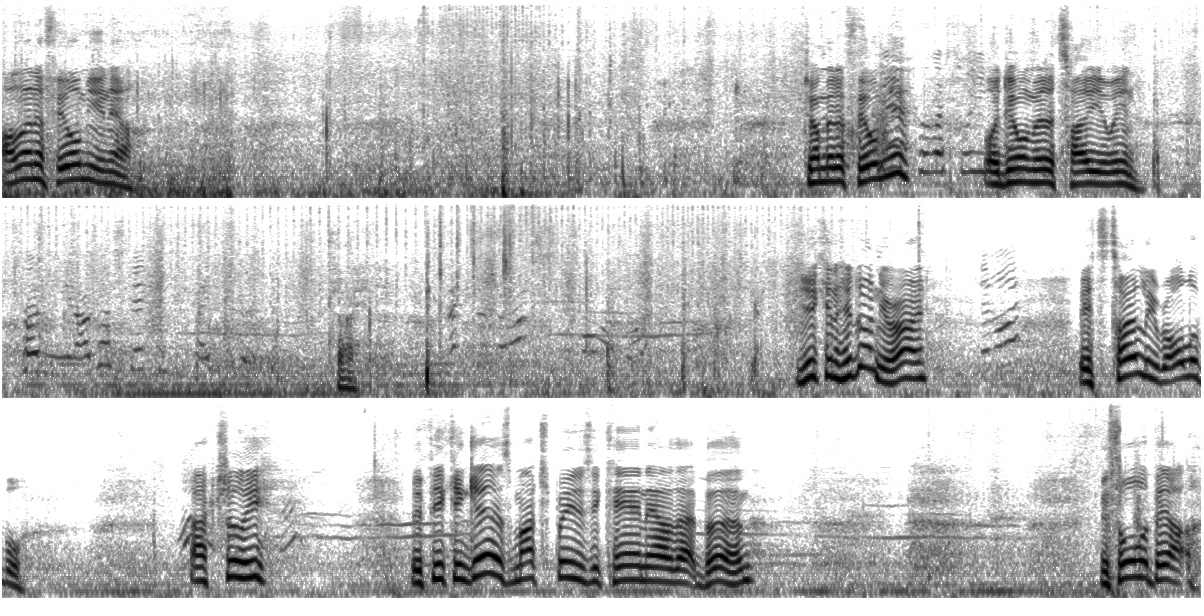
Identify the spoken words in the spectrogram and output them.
I'm gonna film you now. Do you want me to film you? Because I saw you Or do you want me to tow you in? told me and I got scared because you faced it. Okay. You can hit it on your own. Can I? It's totally rollable. Actually, if you can get as much speed as you can out of that berm, it's all about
